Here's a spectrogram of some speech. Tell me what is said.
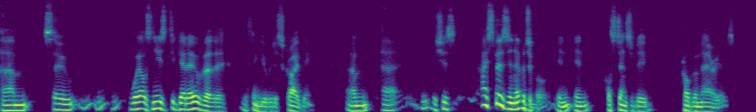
Um, so Wales needs to get over the, the thing you were describing, um, uh, which is, I suppose, inevitable in, in ostensibly problem areas,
